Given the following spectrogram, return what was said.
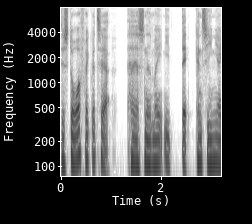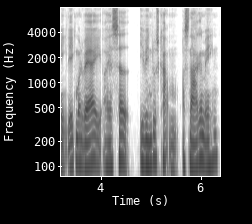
det store frikvarter havde jeg snedet mig ind i den kantine, jeg egentlig ikke måtte være i, og jeg sad i vindueskampen og snakkede med hende.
